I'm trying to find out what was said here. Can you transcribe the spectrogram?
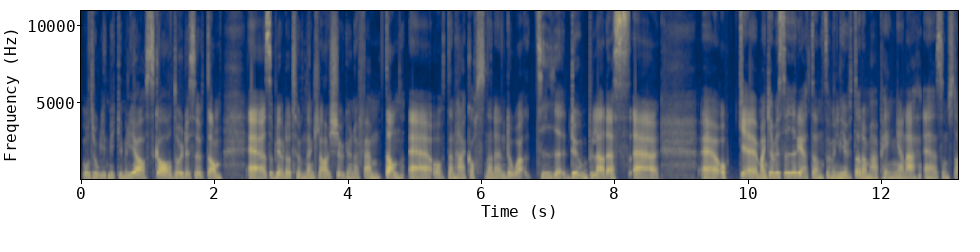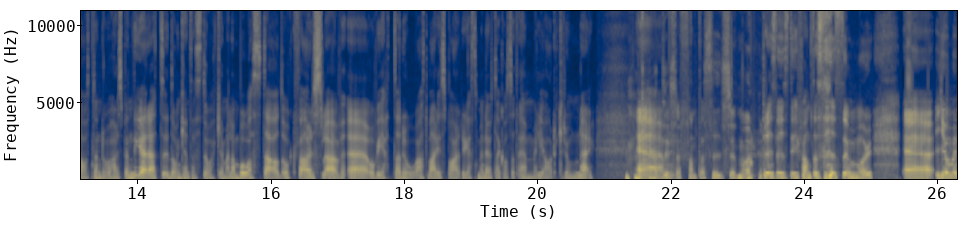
otroligt mycket miljöskador dessutom, eh, så blev då tunneln klar 2015 eh, och den här kostnaden då tiodubblades. Eh, och man kan väl säga det att den som vill njuta av de här pengarna eh, som staten då har spenderat, de kan testa åka mellan Båstad och Förslöv eh, och veta då att varje sparad resminut har kostat en miljard kronor. det är så fantasisummor. Precis, det är fantasisummor. Eh, jo, men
